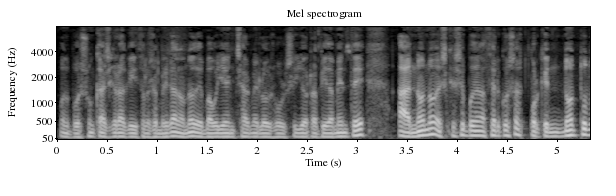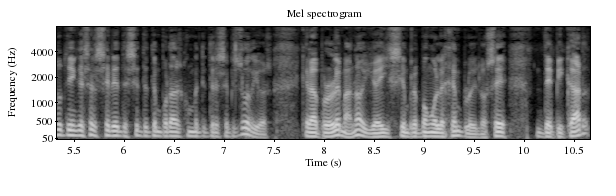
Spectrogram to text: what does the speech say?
bueno, pues un casgrado que hizo los americanos, ¿no? De voy a hincharme los bolsillos rápidamente. Ah, no, no, es que se pueden hacer cosas porque no todo tiene que ser serie de siete temporadas con 23 episodios, que era el problema, ¿no? Yo ahí siempre pongo el ejemplo, y lo sé, de Picard.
